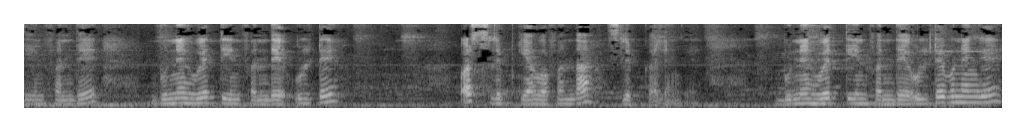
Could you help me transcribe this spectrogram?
तीन फंदे, बुने हुए तीन फंदे उल्टे और स्लिप किया हुआ फंदा स्लिप कर लेंगे। बुने हुए तीन फंदे उल्टे बुनेंगे।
